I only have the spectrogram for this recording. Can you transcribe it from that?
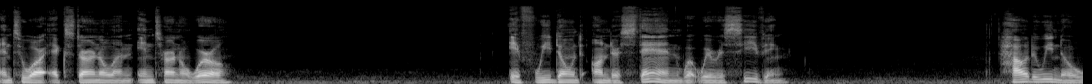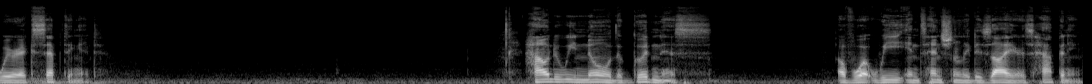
And to our external and internal world, if we don't understand what we're receiving, how do we know we're accepting it? How do we know the goodness of what we intentionally desire is happening?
